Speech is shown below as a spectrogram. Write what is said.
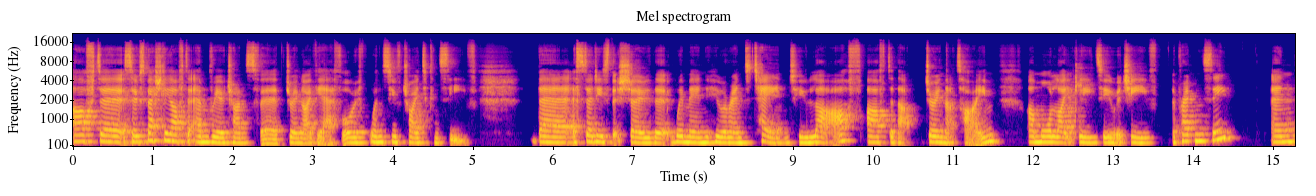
after, so especially after embryo transfer during IVF, or if once you've tried to conceive, there are studies that show that women who are entertained, who laugh after that, during that time, are more likely to achieve a pregnancy. And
